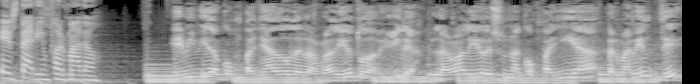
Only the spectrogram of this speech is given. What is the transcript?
estar informado. He vivido acompañado de la radio toda mi vida. La radio es una compañía permanente,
